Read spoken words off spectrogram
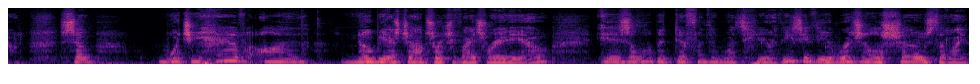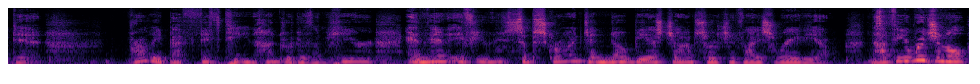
out. So what you have on No BS Job Search Advice Radio is a little bit different than what's here. These are the original shows that I did. Probably about 1,500 of them here. And then if you subscribe to No BS Job Search Advice Radio, not the original,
